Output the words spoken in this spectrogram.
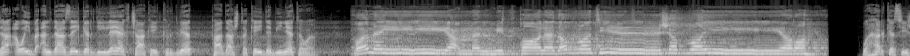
جا ئەوەی بە ئەندازەی گەردیلەیەک چاکەی کردبێت پاداشتەکەی دەبینێتەوە. ومن یعمل مثقال ذرە شرا یره. وە هەر کەسیش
